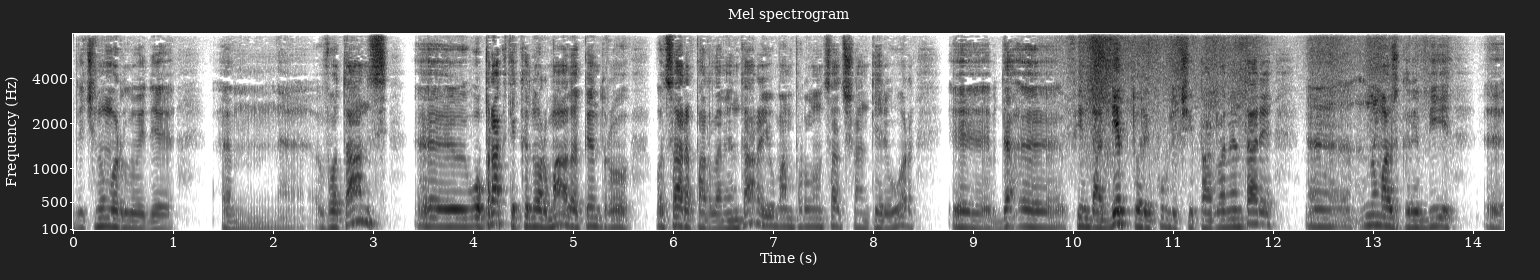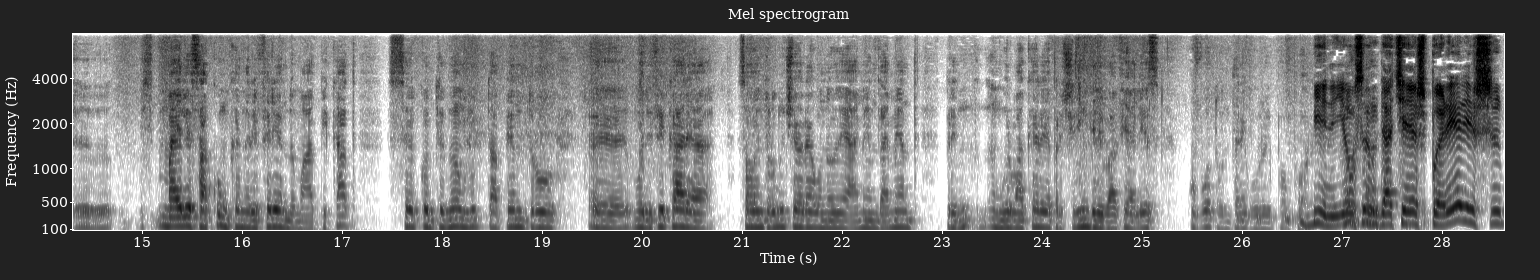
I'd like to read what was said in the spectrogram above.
deci numărului de votanți, o practică normală pentru o țară parlamentară. Eu m-am pronunțat și anterior, da, fiind adeptul Republicii Parlamentare, nu m-aș grăbi, mai ales acum când referendumul a picat, să continuăm lupta pentru modificarea sau introducerea unui amendament prin, în urma căreia președintele va fi ales cu votul întregului popor. Bine, eu nu sunt de aceeași părere și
